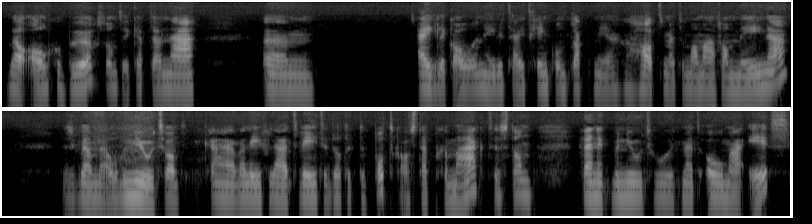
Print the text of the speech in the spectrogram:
wel al gebeurd, want ik heb daarna um, eigenlijk al een hele tijd geen contact meer gehad met de mama van Mena. Dus ik ben wel benieuwd, want ik ga haar wel even laten weten dat ik de podcast heb gemaakt. Dus dan ben ik benieuwd hoe het met oma is.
